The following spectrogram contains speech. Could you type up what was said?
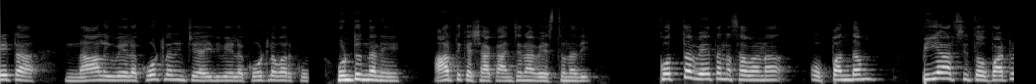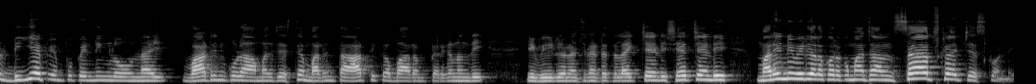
ఏటా నాలుగు వేల కోట్ల నుంచి ఐదు వేల కోట్ల వరకు ఉంటుందని ఆర్థిక శాఖ అంచనా వేస్తున్నది. కొత్త వేతన సవరణ ఒప్పందం పీఆర్సీతో పాటు డిఏ పెంపు పెండింగ్లో ఉన్నాయి. వాటిని కూడా అమలు చేస్తే మరింత ఆర్థిక భారం పెరగనుంది. ఈ వీడియో నచ్చినట్లయితే లైక్ చేయండి షేర్ చేయండి. మరిన్ని వీడియోల కొరకు మా ఛానల్ సబ్స్క్రైబ్ చేసుకోండి.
